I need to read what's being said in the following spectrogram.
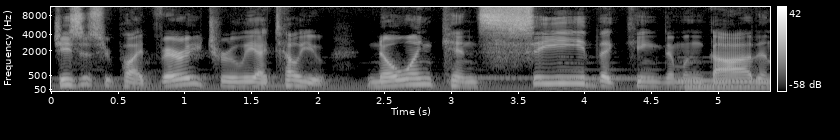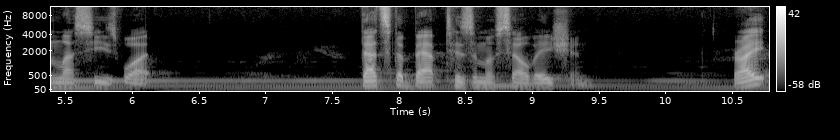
Jesus replied, Very truly, I tell you, no one can see the kingdom of God unless he's what? That's the baptism of salvation, right?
